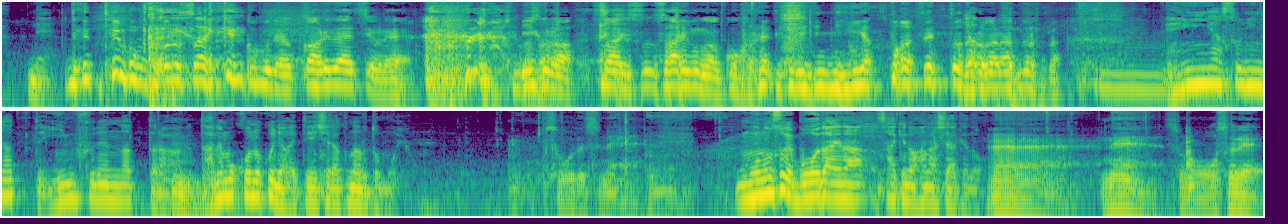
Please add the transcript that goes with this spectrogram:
ね。ででもこの債権国では変わりないですよね。いくら債債務が国内的に200%だろうがなんだろうが円安になってインフレになったら、誰もこの国相手にしなくなると思うよ。そうですね。ものすごい膨大な先の話だけど、ええ。ねえ。その恐れ。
